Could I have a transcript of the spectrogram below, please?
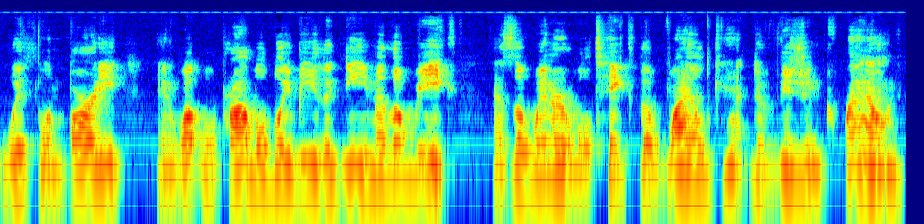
with Lombardi in what will probably be the game of the week, as the winner will take the Wildcat division crown.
